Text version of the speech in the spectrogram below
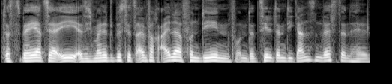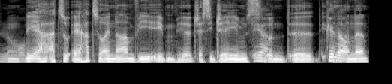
das wäre jetzt ja eh, also ich meine, du bist jetzt einfach einer von denen und erzählt dann die ganzen Westernhelden mhm. auf. Nee, er hat so, er hat so einen Namen wie eben hier Jesse James ja. und äh, die genau. anderen.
